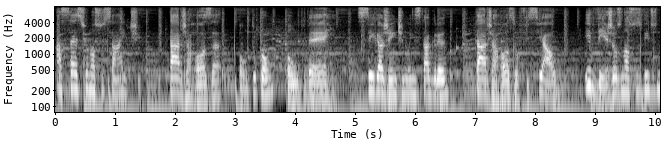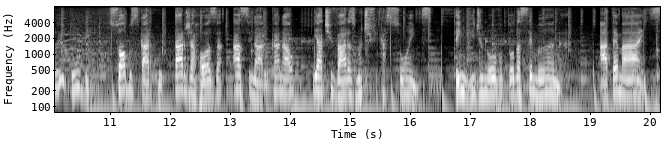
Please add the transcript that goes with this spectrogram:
Acesse o nosso site tarjarosa.com.br. Siga a gente no Instagram, Tarja Rosa Oficial e veja os nossos vídeos no YouTube. Só buscar por Tarja Rosa, assinar o canal e ativar as notificações. Tem vídeo novo toda semana. Até mais!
